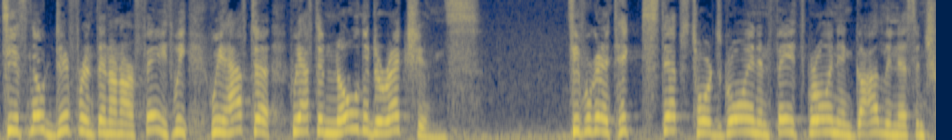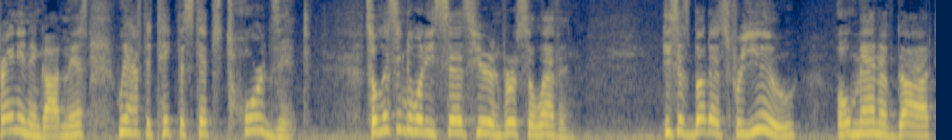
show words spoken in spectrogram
See, it's no different than on our faith. We, we, have, to, we have to know the directions. See, if we're going to take steps towards growing in faith, growing in godliness, and training in godliness, we have to take the steps towards it. So listen to what he says here in verse 11. He says, But as for you, O man of God,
